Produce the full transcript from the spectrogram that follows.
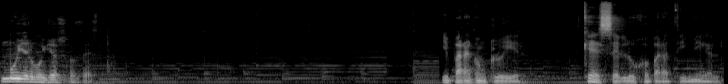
Muy orgullosos de esto. Y para concluir, ¿qué es el lujo para ti, Miguel?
